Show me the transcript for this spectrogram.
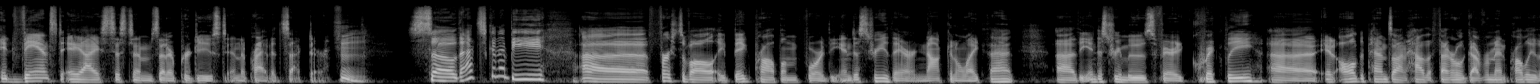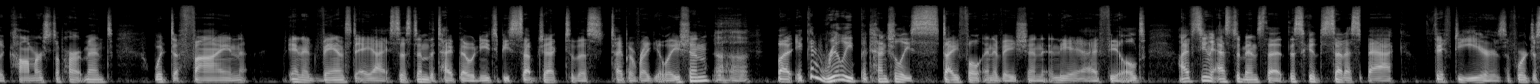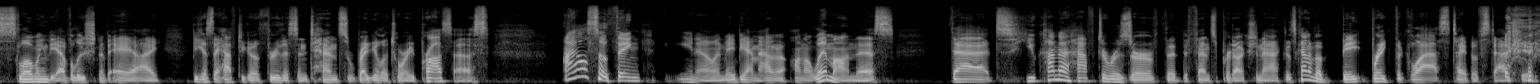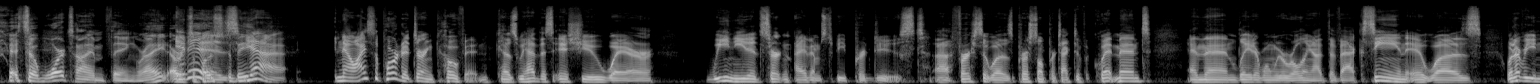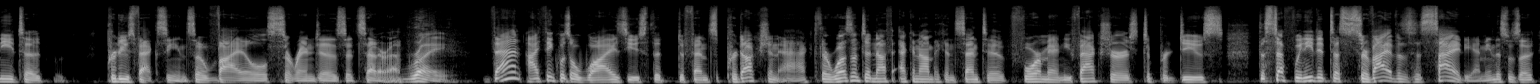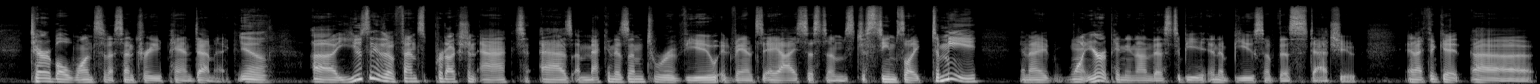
advanced AI systems that are produced in the private sector. Hmm. So that's going to be, uh, first of all, a big problem for the industry. They are not going to like that. Uh, the industry moves very quickly. Uh, it all depends on how the federal government, probably the Commerce Department, would define an advanced AI system, the type that would need to be subject to this type of regulation. Uh-huh. But it can really potentially stifle innovation in the AI field. I've seen estimates that this could set us back 50 years if we're just slowing the evolution of AI because they have to go through this intense regulatory process. I also think, you know, and maybe I'm out on a limb on this, that you kind of have to reserve the Defense Production Act. It's kind of a ba- break the glass type of statute. it's a wartime thing, right? Or it it's supposed to be? Yeah. Now, I supported it during COVID because we had this issue where we needed certain items to be produced. Uh, first, it was personal protective equipment. And then later, when we were rolling out the vaccine, it was whatever you need to produce vaccines. So vials, syringes, et cetera. Right. That, I think, was a wise use of the Defense Production Act. There wasn't enough economic incentive for manufacturers to produce the stuff we needed to survive as a society. I mean, this was a terrible once in a century pandemic. Yeah. Uh, using the Defense Production Act as a mechanism to review advanced AI systems just seems like, to me, and I want your opinion on this, to be an abuse of this statute. And I think it uh,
